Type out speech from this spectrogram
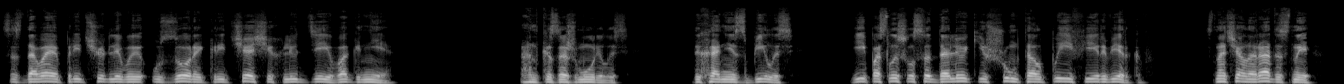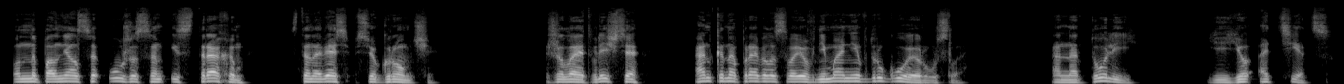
создавая причудливые узоры кричащих людей в огне. Анка зажмурилась. Дыхание сбилось, Ей послышался далекий шум толпы и фейерверков. Сначала радостный, он наполнялся ужасом и страхом, становясь все громче. Желая отвлечься, Анка направила свое внимание в другое русло. Анатолий — ее отец.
